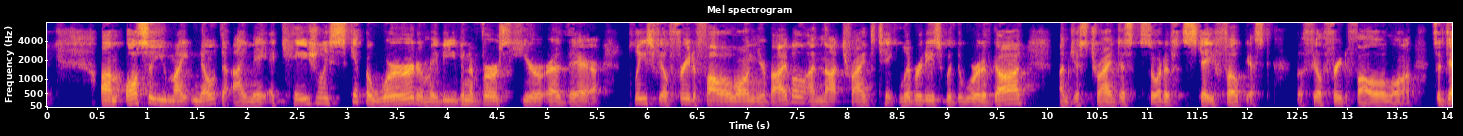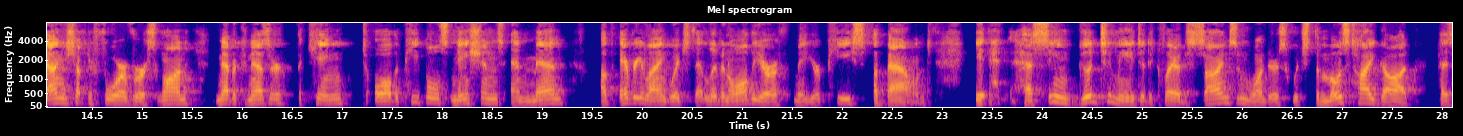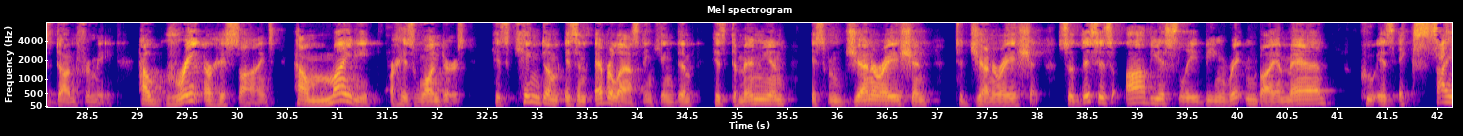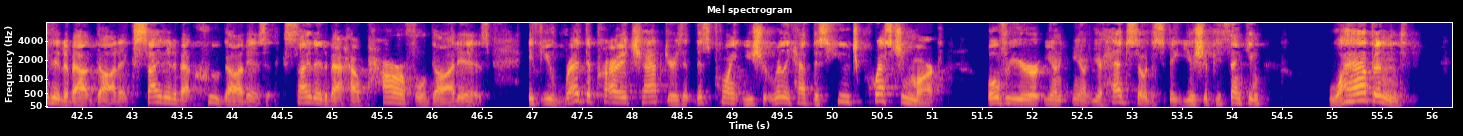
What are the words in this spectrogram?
Um, also, you might note that I may occasionally skip a word or maybe even a verse here or there. Please feel free to follow along your Bible. I'm not trying to take liberties with the Word of God. I'm just trying to sort of stay focused but feel free to follow along. So Daniel chapter 4, verse 1, Nebuchadnezzar, the king, to all the peoples, nations, and men of every language that live in all the earth, may your peace abound. It has seemed good to me to declare the signs and wonders which the Most High God has done for me. How great are his signs, how mighty are his wonders. His kingdom is an everlasting kingdom. His dominion is from generation to generation. So this is obviously being written by a man who is excited about God, excited about who God is, excited about how powerful God is. If you've read the prior chapters at this point, you should really have this huge question mark over your, your, you know, your head, so to speak. You should be thinking, what happened?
